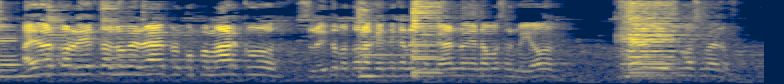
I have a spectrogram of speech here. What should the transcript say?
Ahí va el corridito, Luke Drive, por compa Marcos. Saludito para toda la gente que anda chocando, llenamos el millón. ¿Qué más o menos?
